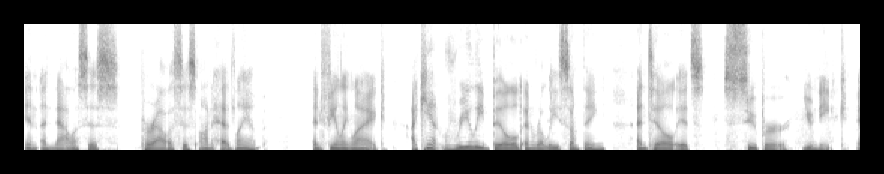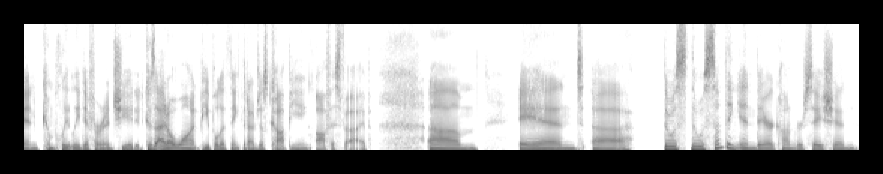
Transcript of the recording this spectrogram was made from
in analysis paralysis on Headlamp and feeling like I can't really build and release something until it's super unique and completely differentiated because I don't want people to think that I'm just copying Officevibe. Um, and uh, there was there was something in their conversation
